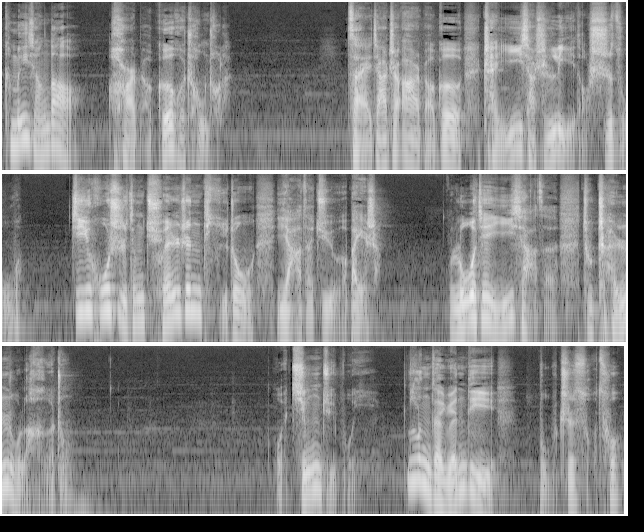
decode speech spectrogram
可没想到二表哥会冲出来。再加之二表哥这一下是力道十足啊！几乎是将全身体重压在巨鳄背上，罗杰一下子就沉入了河中。我惊惧不已，愣在原地不知所措。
